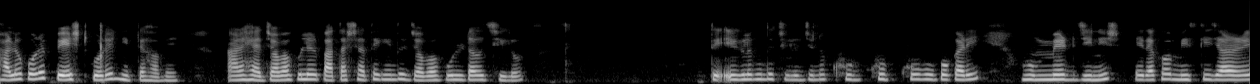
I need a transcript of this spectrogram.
ভালো করে পেস্ট করে নিতে হবে। আর হ্যাঁ জবা ফুলের পাতার সাথে কিন্তু জবা ফুলটাও ছিল। তো এগুলো কিন্তু চুলের জন্য খুব খুব খুব উপকারী হোমমেড জিনিস। এই দেখো, মিষ্টি জারে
